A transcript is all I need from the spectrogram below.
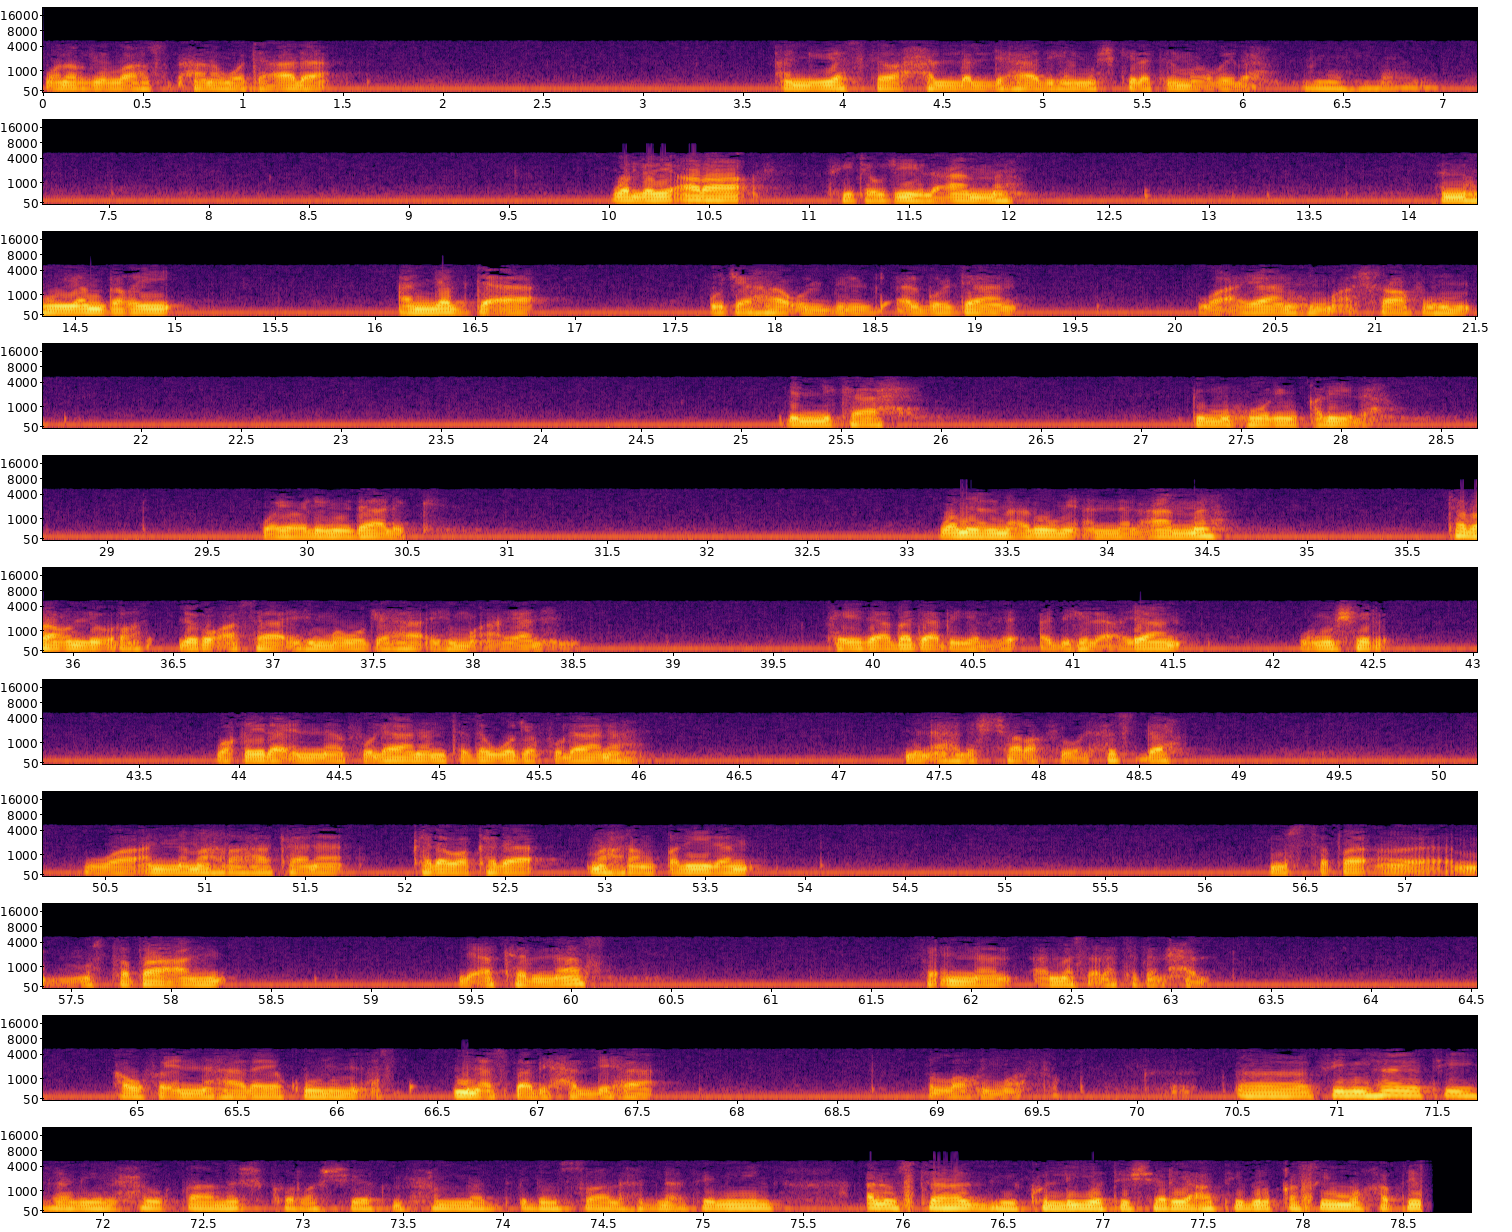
ونرجو الله سبحانه وتعالى أن ييسر حلا لهذه المشكلة المعضلة. والذي أرى في توجيه العامة أنه ينبغي أن يبدأ وجهاء البلدان وأعيانهم وأشرافهم بالنكاح بمهور قليلة ويعلن ذلك. ومن المعلوم أن العامة تبع لرؤسائهم ووجهائهم وأعيانهم. فإذا بدأ به الأعيان ونشر وقيل إن فلانا تزوج فلانة من أهل الشرف والحسبة وأن مهرها كان كذا وكذا مهرا قليلا مستطاعا لأكثر الناس فإن المسألة تنحل. أو فإن هذا يكون من أسباب, من أسباب حلها. والله الموفق آه، في نهاية هذه الحلقة نشكر الشيخ محمد بن صالح بن عثيمين الأستاذ بكلية الشريعة بالقصيم وخطيب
